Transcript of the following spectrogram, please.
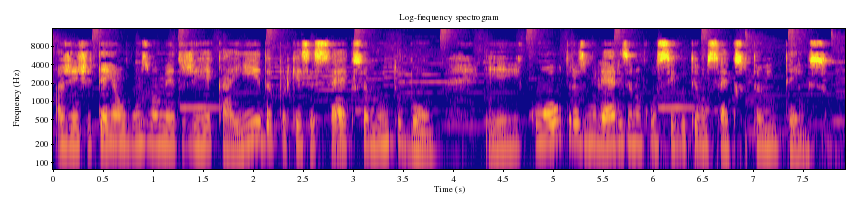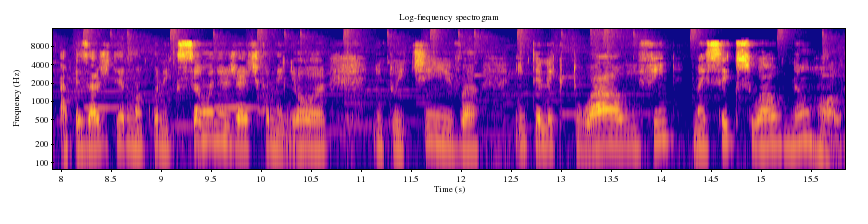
a gente tem alguns momentos de recaída porque esse sexo é muito bom. E com outras mulheres eu não consigo ter um sexo tão intenso. Apesar de ter uma conexão energética melhor, intuitiva, intelectual, enfim, mas sexual não rola.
